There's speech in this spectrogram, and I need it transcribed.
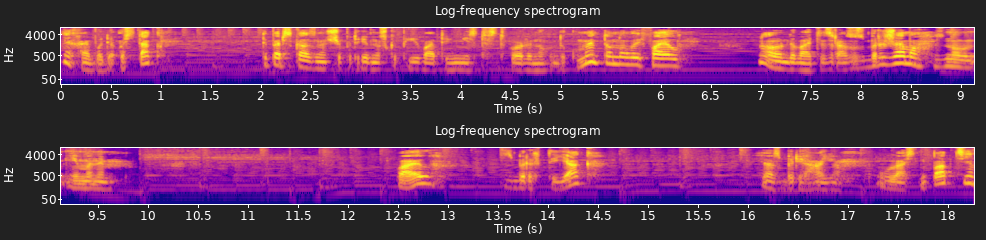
Нехай буде ось так. Тепер сказано, що потрібно скопіювати вміст створеного документа в новий файл. Ну, але давайте зразу збережемо з новим іменем. Файл. Зберегти як. Я зберігаю у власній папці.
